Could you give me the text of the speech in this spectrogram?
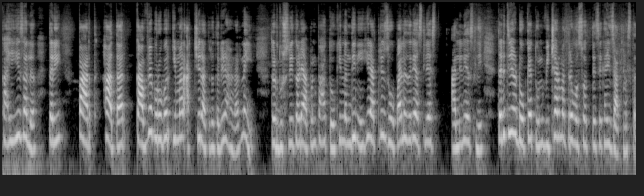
काहीही झालं तरी पार्थ हा आता काव्याबरोबर किमान आजची रात्र तरी राहणार नाही. तर दुसरीकडे आपण पाहतो की नंदिनी ही रात्री झोपायला जरी असली अस आलेली असली तरी तिच्या डोक्यातून विचार मात्र वसुहत्याचे काही जात नसतात.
